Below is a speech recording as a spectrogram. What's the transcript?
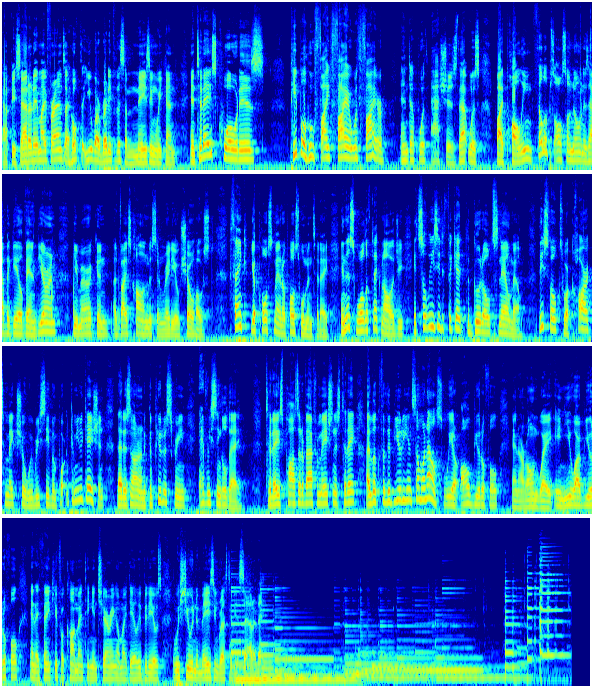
Happy Saturday, my friends. I hope that you are ready for this amazing weekend. And today's quote is People who fight fire with fire end up with ashes. That was by Pauline Phillips, also known as Abigail Van Buren, the American advice columnist and radio show host. Thank your postman or postwoman today. In this world of technology, it's so easy to forget the good old snail mail. These folks work hard to make sure we receive important communication that is not on a computer screen every single day. Today's positive affirmation is today, I look for the beauty in someone else. We are all beautiful in our own way, and you are beautiful. And I thank you for commenting and sharing on my daily videos. I wish you an amazing rest of your Saturday.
